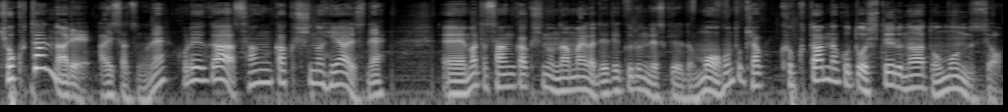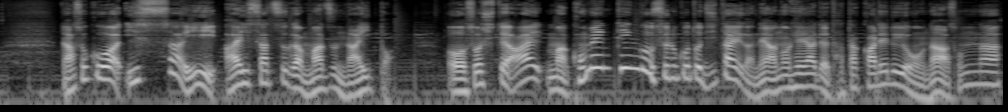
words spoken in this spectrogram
極端な例挨拶のねこれが三角詞の部屋ですね。えー、また三角詞の名前が出てくるんですけれども本当極端なことをしてるなと思うんですよ。あそこは一切挨拶がまずないと。そしてあい、まあ、コメンティングをすること自体がねあの部屋で叩かれるようなそんな、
